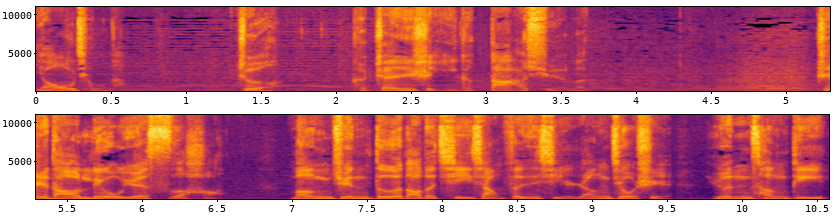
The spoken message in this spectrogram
要求呢？这可真是一个大学问。直到六月四号，盟军得到的气象分析仍旧是云层低。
